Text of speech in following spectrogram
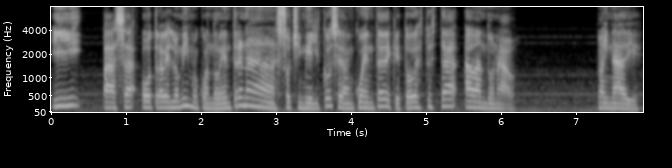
Y pasa otra vez lo mismo. Cuando entran a Xochimilco se dan cuenta de que todo esto está abandonado. No hay nadie.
